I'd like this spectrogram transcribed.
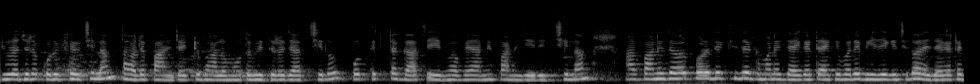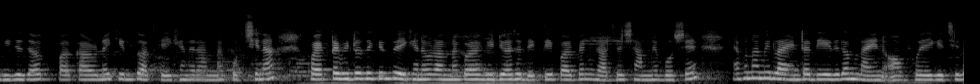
ঝুড়া ঝুড়া করে ফেলছিলাম, তাহলে পানিটা একটু ভালো মতো ভিতরে যাচ্ছিল। প্রত্যেকটা গাছ এইভাবে আমি পানি দিয়ে দিচ্ছিলাম। আর পানি দেওয়ার পরে দেখছি যে মানে জায়গাটা একেবারে ভিজে গেছিল। আর এই জায়গাটা ভিজে যাওয়ার কারণে কিন্তু আজকে এখানে রান্না করছি না। কয়েকটা ভিডিওতে কিন্তু এখানেও রান্না করার ভিডিও আছে, দেখতেই পারবেন গাছের সামনে বসে। এখন আমি লাইনটা দিয়ে দিলাম, লাইন অফ হয়ে গেছিল।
